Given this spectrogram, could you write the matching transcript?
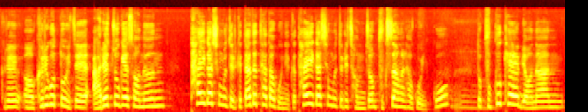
그래 어, 그리고 또 이제 아래쪽에서는 타이가 식물들이 이렇게 따뜻하다 보니까 타이가 식물들이 점점 북상을 하고 있고 또 북극해 면한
